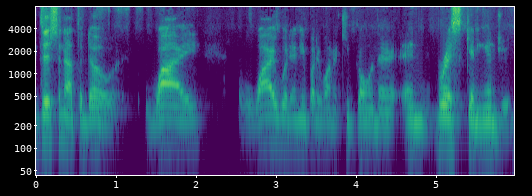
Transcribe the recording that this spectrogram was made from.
dishing out the dough, why why would anybody want to keep going there and risk getting injured?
